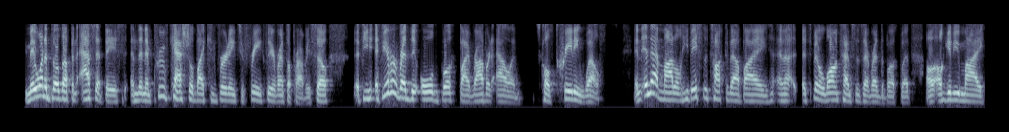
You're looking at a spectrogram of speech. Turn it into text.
You may want to build up an asset base and then improve cash flow by converting to free and clear rental property. So if you if you ever read the old book by Robert Allen, it's called Creating Wealth. And in that model, he basically talked about buying, and uh, it's been a long time since I read the book, but I'll, I'll give you my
